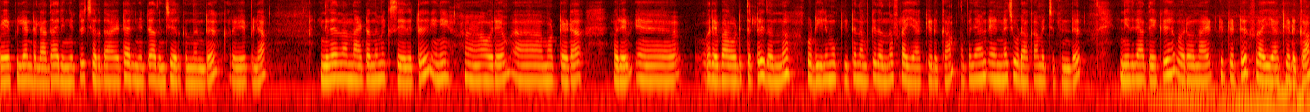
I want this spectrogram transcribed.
വേപ്പില ഉണ്ടല്ലോ അത് അരിഞ്ഞിട്ട് ചെറുതായിട്ട് അരിഞ്ഞിട്ട് അതും ചേർക്കുന്നുണ്ട് കറിവേപ്പില. ഇനി ഇത് നന്നായിട്ടൊന്ന് മിക്സ് ചെയ്തിട്ട് ഇനി ഒരേ മുട്ടയുടെ ഒരേ ഒരേ ഭാഗം എടുത്തിട്ട് ഇതൊന്ന് പൊടിയിൽ മുക്കിയിട്ട് നമുക്കിതൊന്ന് ഫ്രൈ ആക്കി എടുക്കാം. അപ്പോൾ ഞാൻ എണ്ണ ചൂടാക്കാൻ വെച്ചിട്ടുണ്ട്. ഇനി ഇതിനകത്തേക്ക് ഓരോന്നായി ഇട്ടിട്ട് ഫ്രൈ ആക്കി എടുക്കാം.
